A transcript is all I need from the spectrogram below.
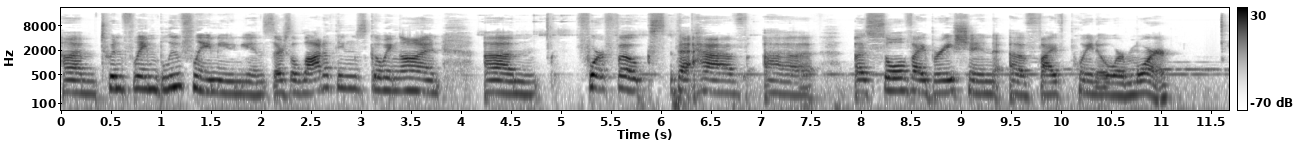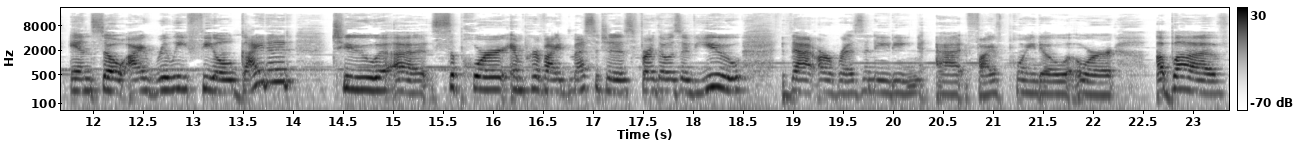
um, twin flame, blue flame unions. There's a lot of things going on um, for folks that have uh, a soul vibration of 5.0 or more. And so I really feel guided to uh, support and provide messages for those of you that are resonating at 5.0 or above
